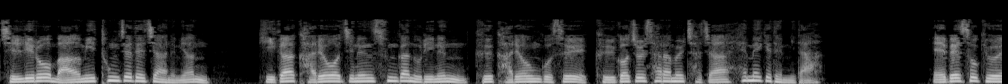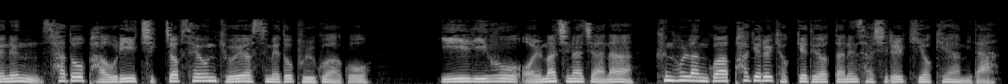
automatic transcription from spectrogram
진리로 마음이 통제되지 않으면 기가 가려워지는 순간 우리는 그 가려운 곳을 긁어줄 사람을 찾아 헤매게 됩니다. 에베소 교회는 사도 바울이 직접 세운 교회였음에도 불구하고 이 일 이후 얼마 지나지 않아 큰 혼란과 파괴를 겪게 되었다는 사실을 기억해야 합니다.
